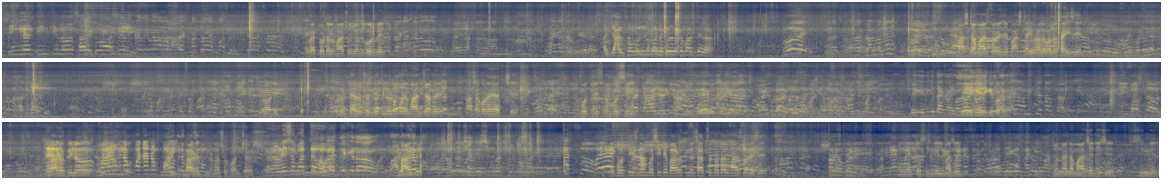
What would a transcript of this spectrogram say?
সিঙ্গেল তিন কিলো আশি। এবার টোটাল মাছ ওজন করবে। আর জাল ওজন করলে করে উঠতে পারছে না। পাঁচটা মাছ ধরেছে পাঁচটাই ভালো ভালো সাইজের। টোটাল তেরো চোদ্দ কিলোর উপরে মাছ যাবে, আশা করা যাচ্ছে। বত্রিশ নম্বর সিট বারো কিলো বারো কিলো নশো পঞ্চাশ। বত্রিশ নম্বর সিটে বারো কিলো সাতশো টোটাল মাছ ধরেছে। একটা সিঙ্গেল মাছের জন্য একটা মাছ এনেছে সিঙ্গেল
